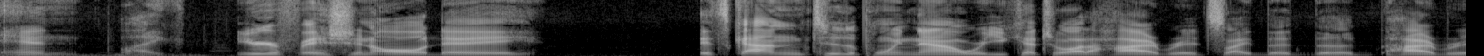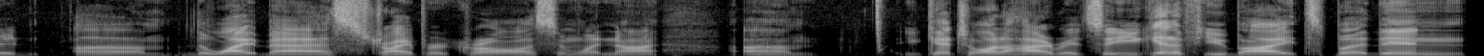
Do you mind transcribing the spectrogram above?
and like you're fishing all day. It's gotten to the point now where you catch a lot of hybrids, like the the hybrid, um, the white bass, striper cross, and whatnot. Um, you catch a lot of hybrids, so you get a few bites, but then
